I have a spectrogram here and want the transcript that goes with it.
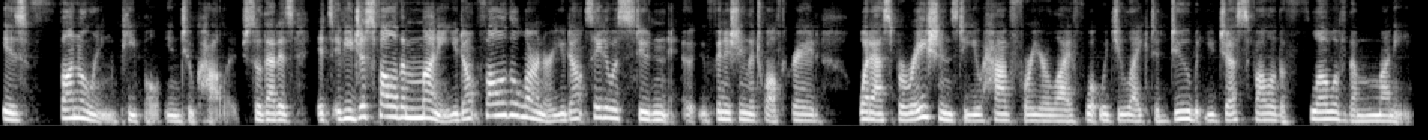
is funneling people into college. So that is, it's if you just follow the money, you don't follow the learner, you don't say to a student uh, finishing the 12th grade, what aspirations do you have for your life? What would you like to do? But you just follow the flow of the money.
